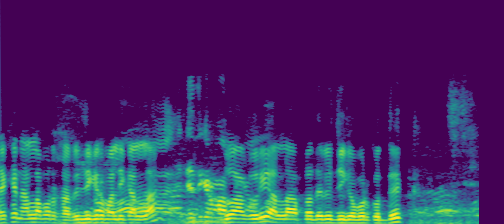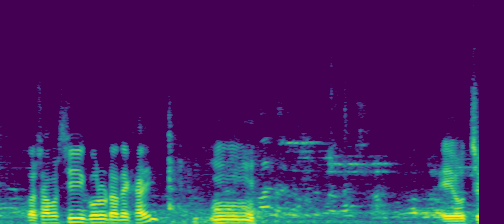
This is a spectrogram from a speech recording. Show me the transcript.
দেখেন আল্লাহ ভরসা রিজিকের মালিক আল্লাহ। দোয়া করি আল্লাহ। আপনাদের রিজিকে বরকত দেখ। পাশাপাশি গরুটা দেখাই। এই হচ্ছে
